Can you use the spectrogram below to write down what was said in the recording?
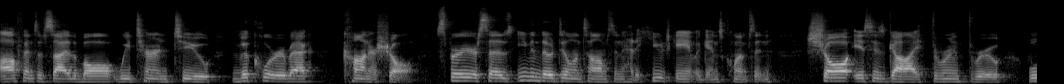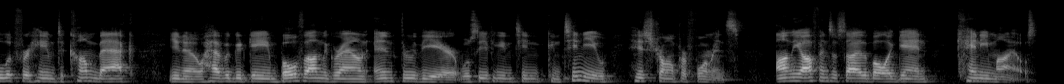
Offensive side of the ball, we turn to the quarterback, Connor Shaw. Spurrier says even though Dylan Thompson had a huge game against Clemson, Shaw is his guy through and through. We'll look for him to come back, you know, have a good game both on the ground and through the air. We'll see if he can continue his strong performance. On the offensive side of the ball, again, Kenny Miles.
